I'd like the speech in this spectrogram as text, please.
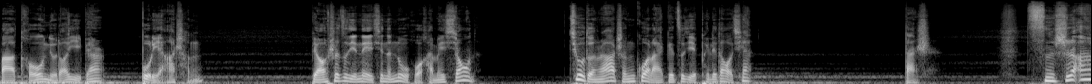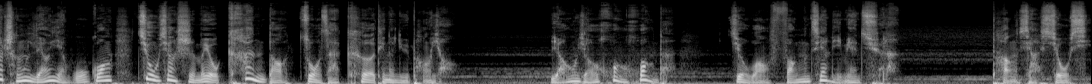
把头扭到一边，不理阿成，表示自己内心的怒火还没消呢，就等着阿成过来给自己赔礼道歉。但是，此时阿成两眼无光，就像是没有看到坐在客厅的女朋友，摇摇晃晃的就往房间里面去了，躺下休息。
